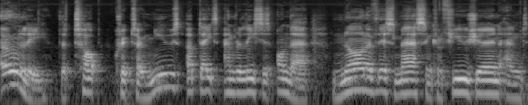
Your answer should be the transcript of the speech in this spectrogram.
only the top crypto news, updates, and releases on there. None of this mess and confusion and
